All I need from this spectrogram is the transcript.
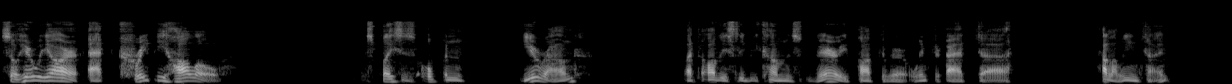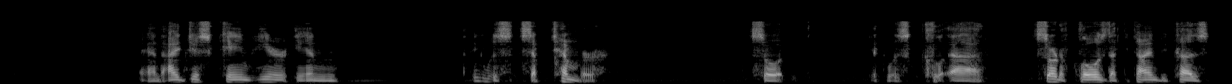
So here we are at Creepy Hollow. This place is open year round, but obviously becomes very popular at winter at uh, Halloween time. And I just came here in, I think it was September. So it, it was uh, sort of closed at the time because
